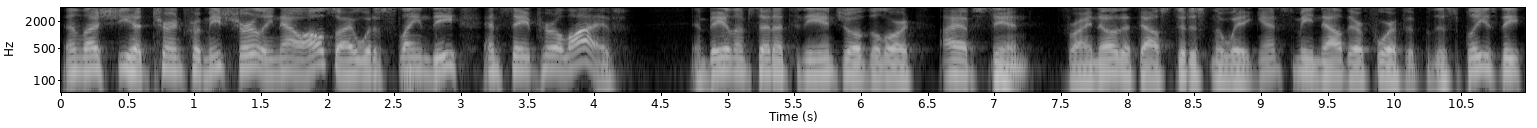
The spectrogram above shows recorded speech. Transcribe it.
Unless she had turned from me, surely now also I would have slain thee and saved her alive. And Balaam said unto the angel of the Lord, I have sinned, for I know that thou stoodest in the way against me. Now therefore, if it displease thee,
